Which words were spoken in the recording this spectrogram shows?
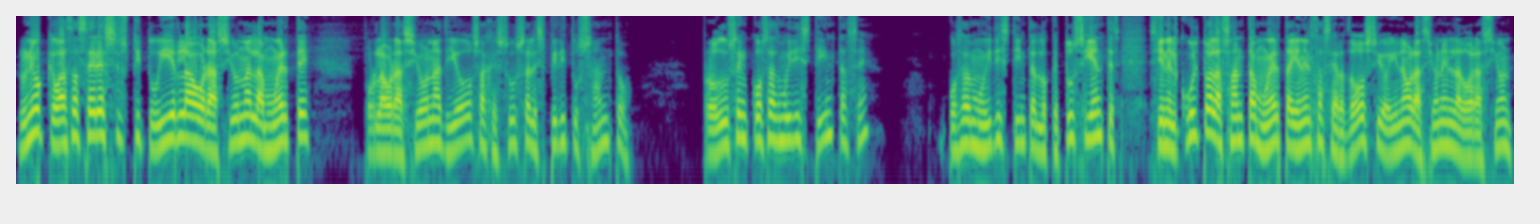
Lo único que vas a hacer es sustituir la oración a la muerte por la oración a Dios, a Jesús, al Espíritu Santo. Producen cosas muy distintas, ¿eh? Cosas muy distintas. Lo que tú sientes, si en el culto a la Santa Muerta y en el sacerdocio, y en la oración, en la adoración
